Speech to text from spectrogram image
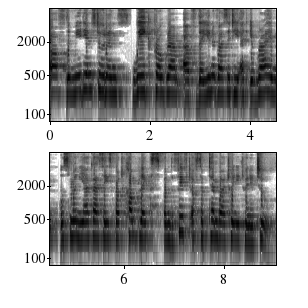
off the Median Students Week program of the university at Ibrahim Usman Yakasai Sport Complex on the 5th of September 2022.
